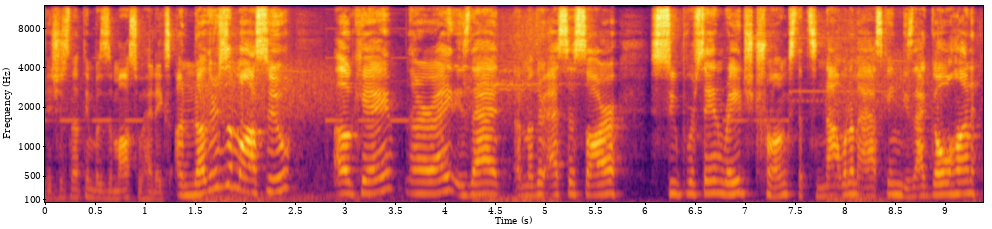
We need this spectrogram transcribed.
It's just nothing but Zamasu headaches. Another Zamasu. Okay, alright. Is that another SSR? Super Saiyan Rage Trunks. That's not what I'm asking. Is that Gohan?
